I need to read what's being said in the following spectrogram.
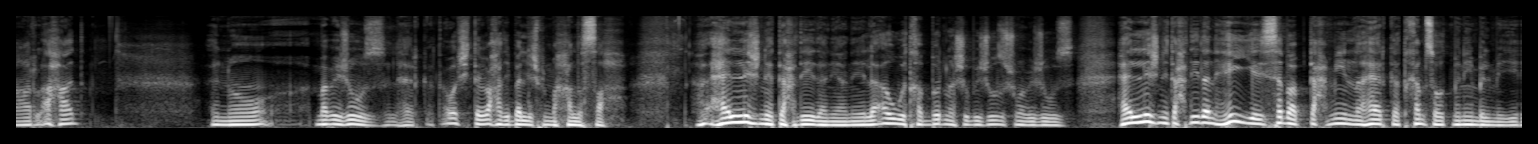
نهار الأحد إنه ما بيجوز ال haircut أول شيء الواحد يبلش بالمحل الصح. هاللجنة تحديدا يعني لأو تخبرنا شو بيجوز وشو ما بيجوز هاللجنة تحديدا هي سبب تحميلنا haircut 85%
